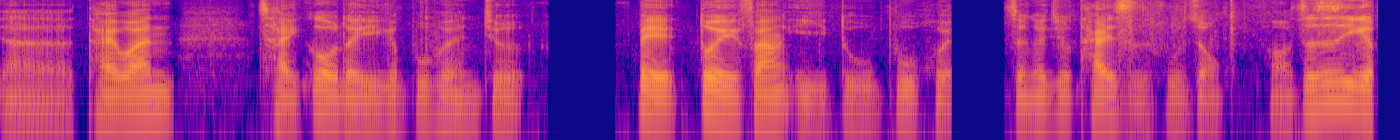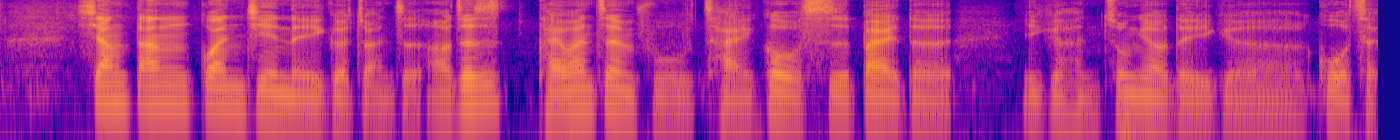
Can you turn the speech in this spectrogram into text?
呃台湾。采购的一个部分就被对方已读不回，整个就胎死腹中。哦，这是一个相当关键的一个转折。啊，这是台湾政府采购失败的一个很重要的一个过程。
